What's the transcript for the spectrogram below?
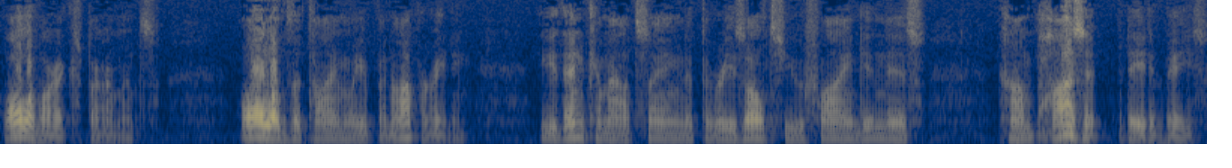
all of our experiments, all of the time we've been operating, you then come out saying that the results you find in this composite database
